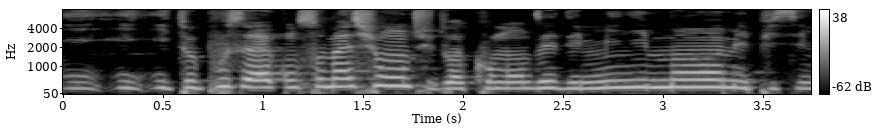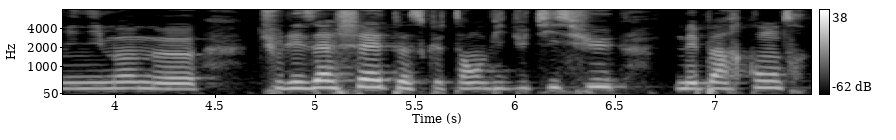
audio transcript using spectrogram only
il, te pousse à la consommation. Tu dois commander des minimums et puis ces minimums, euh, tu les achètes parce que tu as envie du tissu. Mais par contre,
